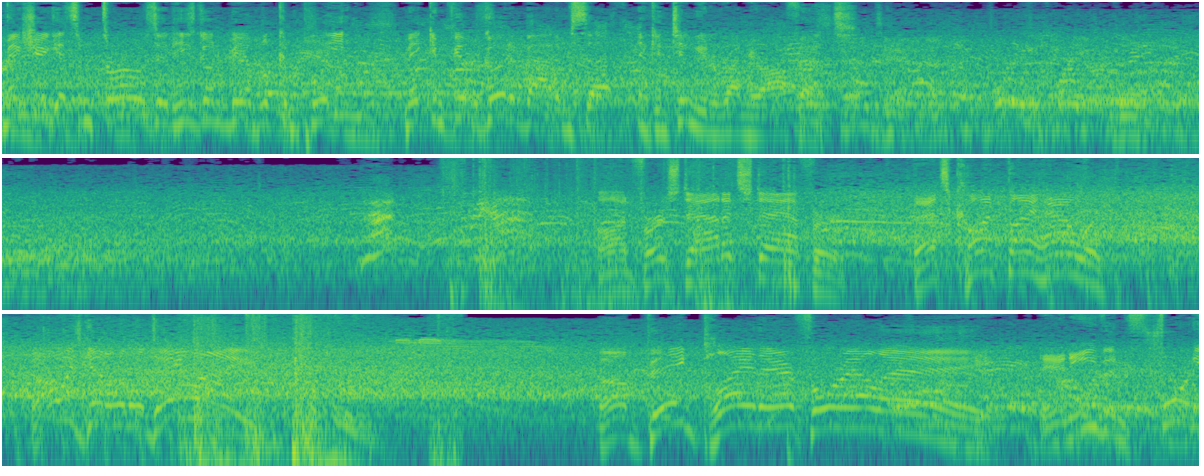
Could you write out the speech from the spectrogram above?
Make sure you get some throws that he's going to be able to complete, make him feel good about himself, and continue to run your offense. On first down at Stafford. That's caught by Howard. Oh, he's got a little daylight. A big play there for L.A. And even 40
